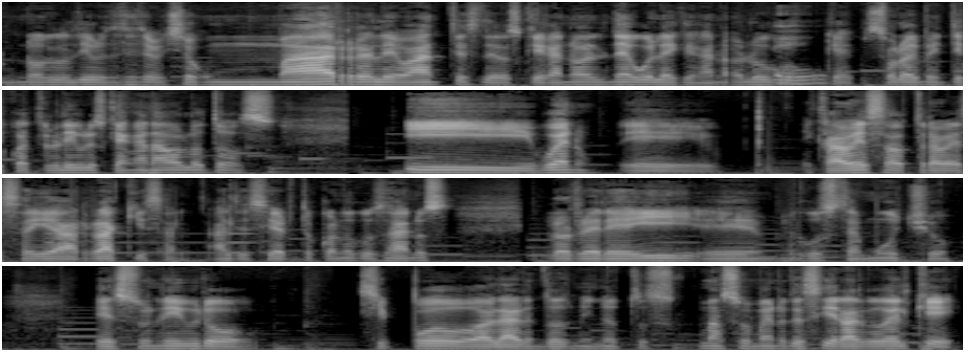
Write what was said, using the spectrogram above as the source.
uno de los libros de ciencia ficción más relevantes de los que ganó el Nebula y que ganó el Hugo, que solo hay 24 libros que han ganado los dos. Y bueno, eh, de cabeza otra vez ahí a Rakis, al, al, desierto con los gusanos. Lo releí, eh, me gusta mucho. Es un libro si puedo hablar en dos minutos, más o menos decir algo del que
